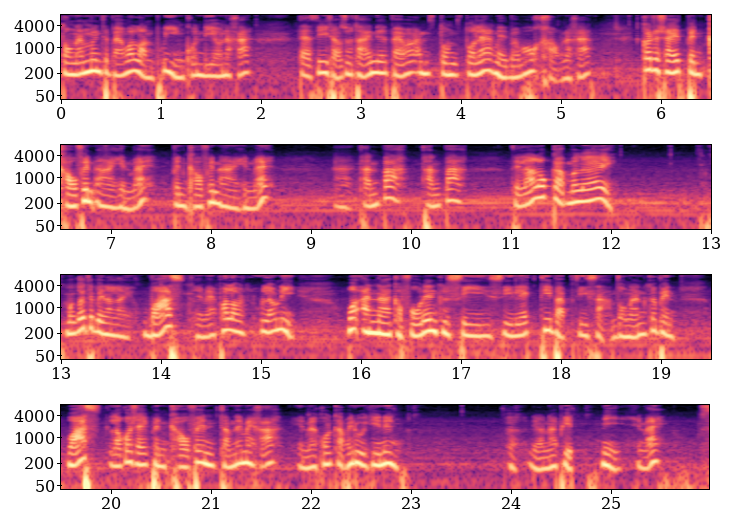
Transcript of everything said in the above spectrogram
ตรงนั้นมันจะแปลว่าหล่อนผู้หญิงคนเดียวนะคะ แต่ c แถวสุดท้ายเนี่ยแปลว่าอันตัวตัวแรกเนี่ยแปลว่าพวกเขานะคะ ก็จะใช้เป็นเขาเฟนไอเห็นไหมเป็นเขาเฟนไอเห็นไหม ทันปะทันปะเสร็จแล้วเรากลับมาเลย มันก็จะเป็นอะไร was เห็นไหมเพราะเรารู้แล้วนี่ว่าอันนากับโฟเดนคือ C C เล็กที่แบบ C 3ตรงนั้นก็เป็น was เราก็ใช้เป็น c a l f e n จำได้ไหมคะ เห็นไหมโค้ดกลับให้ดูอีกทีนึงเออเดี๋ยวนะผิด นี่เห็นไหม C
